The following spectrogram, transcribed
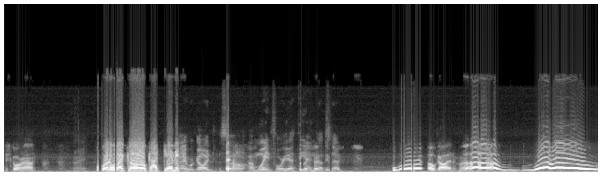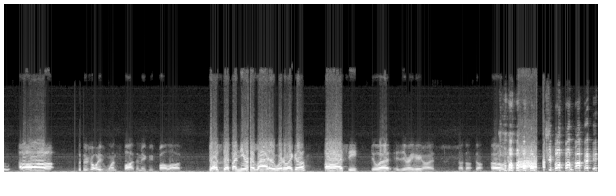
just go around. Alright. Where do I go? God damn it. Alright, we're going. So I'm waiting for you at the We're end, so dubstep. Oh god. Oh, woohoo! Oh, there's always one spot that makes me fall off. Dubstep, I'm near a ladder. Where do I go? Oh, I see. Do I? Is it right Oh my here? god. No, don't, don't. Oh god. Oh god!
